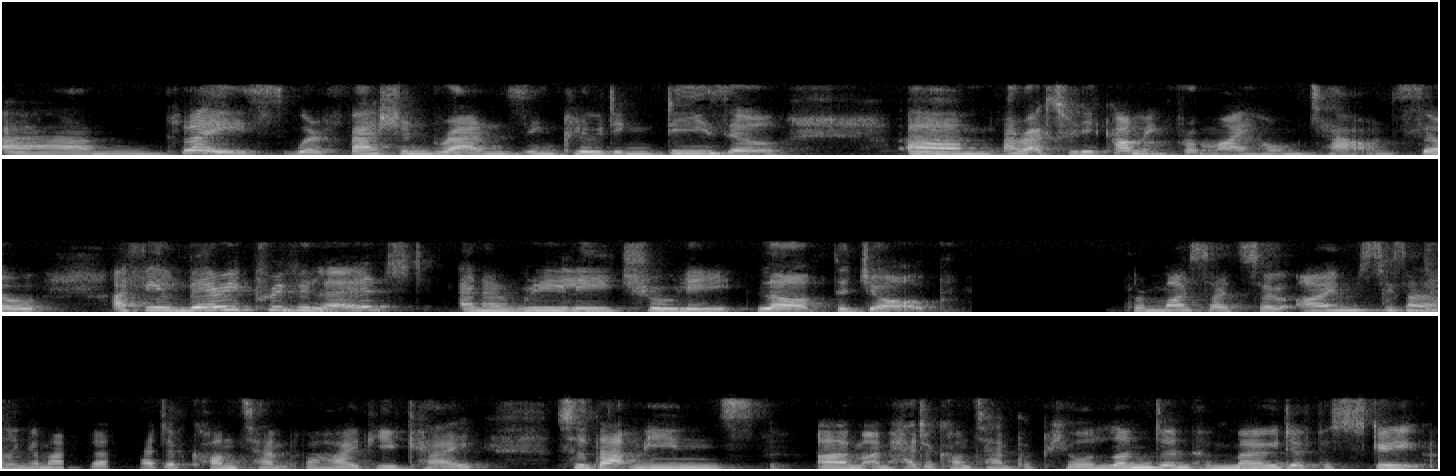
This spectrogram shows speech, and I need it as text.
um, place where fashion brands, including Diesel, um, are actually coming from my hometown. So I feel very privileged, and I really, truly love the job from my side, so I'm Suzanne Ellingham. I'm the head of content for Hyve UK. So that means um, I'm head of content for Pure London, for Moda, for Scoop,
